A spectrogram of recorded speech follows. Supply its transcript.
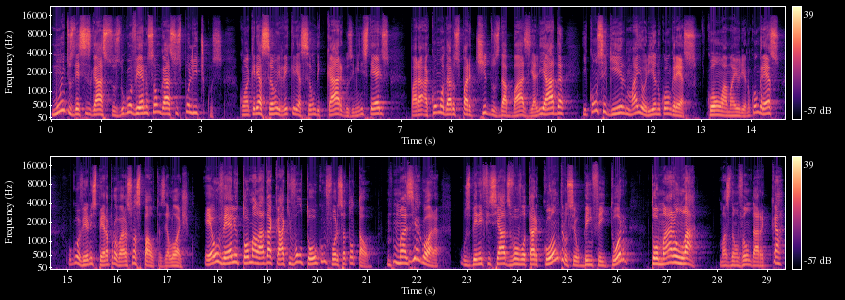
muitos desses gastos do governo são gastos políticos, com a criação e recriação de cargos e ministérios para acomodar os partidos da base aliada e conseguir maioria no Congresso. Com a maioria no Congresso, o governo espera aprovar as suas pautas, é lógico. É o velho toma lá da cá que voltou com força total. Mas e agora? Os beneficiados vão votar contra o seu benfeitor? Tomaram lá, mas não vão dar cá,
